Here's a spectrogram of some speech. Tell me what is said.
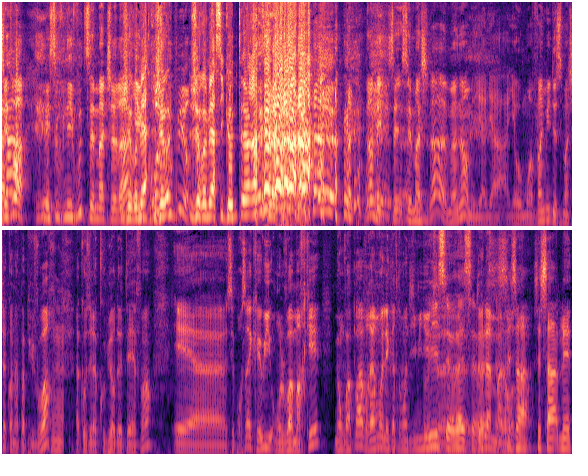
chez toi. Mais souvenez-vous de ce match-là. Je remer- remercie Gunter. Non, mais ce, ce match-là, mais il y a, y y au moins 20 minutes de ce match-là qu'on n'a pas pu voir Mm. à cause de la coupure de TF1. Et euh, c'est pour ça que oui, on le voit marquer, mais on voit pas vraiment les 90 minutes Oui, c'est euh, vrai, c'est de l'âme, c'est ça, c'est ça. Mais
